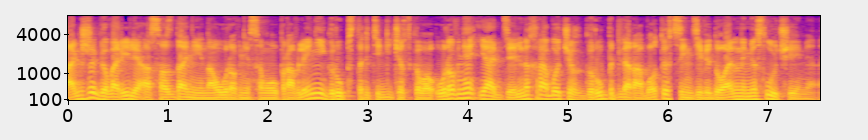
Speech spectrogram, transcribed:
Также говорили о создании на уровне самоуправлений групп стратегического уровня и отдельных рабочих групп для работы с индивидуальными случаями.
